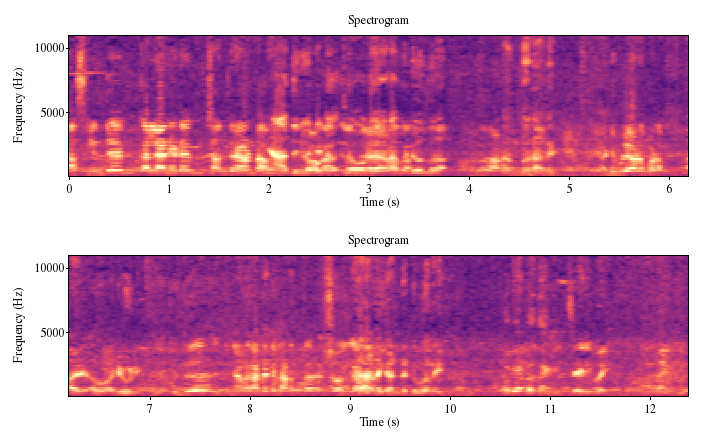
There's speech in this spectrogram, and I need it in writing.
നസ്ലിന്റെയും കല്യാണിയുടെയും ചന്ദ്ര ഉണ്ടാവും ഞാൻ അതിനു വേണ്ടി ലോകം കാണാൻ വേണ്ടി വന്നതാണ്. അടിപൊളിയാണ് പടം. അടിപൊളി. ഇത് ഞങ്ങൾ കണ്ടിട്ടില്ല അടുത്ത ഷോ കണ്ടിട്ട് പറയും. ശരി ബൈ താങ്ക് യു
